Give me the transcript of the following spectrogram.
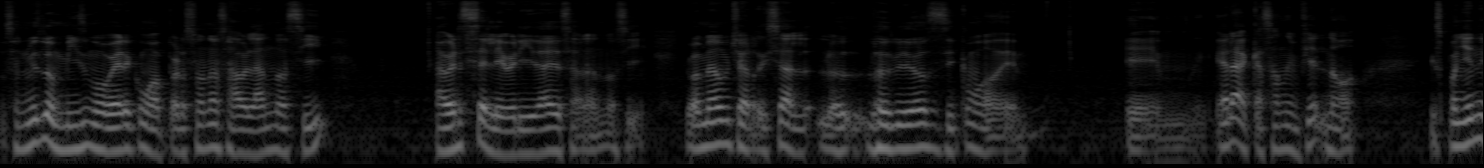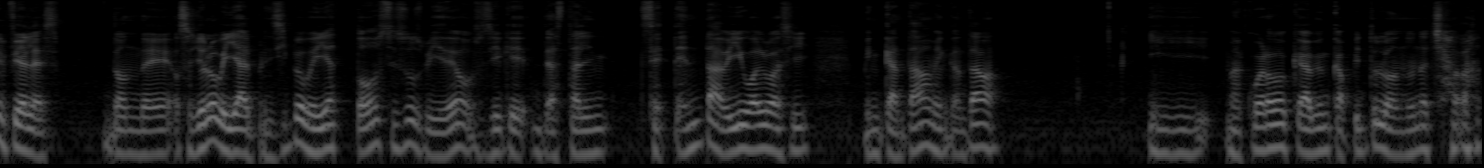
O sea, no es lo mismo ver como a personas hablando así. A ver celebridades hablando así. Igual me da mucha risa los, videos así como de... Em, ¿Era cazando infiel? No. Exponiendo infieles. Donde, o sea, yo lo veía al principio, veía todos esos videos. Así que de hasta el 70 vi o algo así. Me encantaba, me encantaba. Y me acuerdo que había un capítulo donde una chava...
